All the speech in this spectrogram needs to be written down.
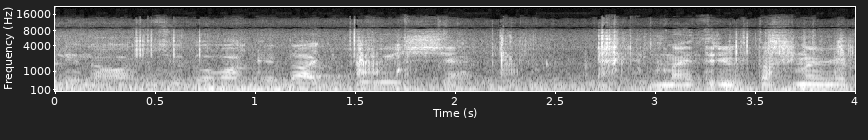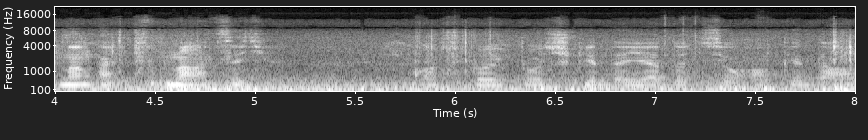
Блін, а ось ці дова кидать були ще метрів так, мабуть, на 15. От той точки, де я до цього кидав.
